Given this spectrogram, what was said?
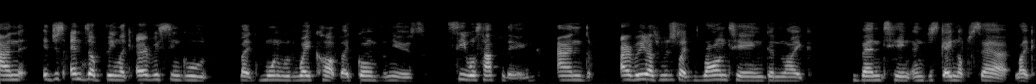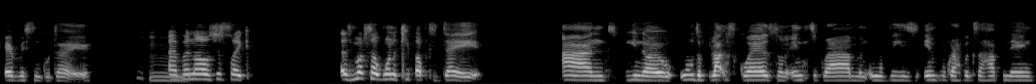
and it just ended up being like every single like morning would wake up like go on the news see what's happening. And i realized we are just like ranting and like venting and just getting upset like every single day. Mm. and then i was just like as much as i want to keep up to date and you know all the black squares on instagram and all these infographics are happening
